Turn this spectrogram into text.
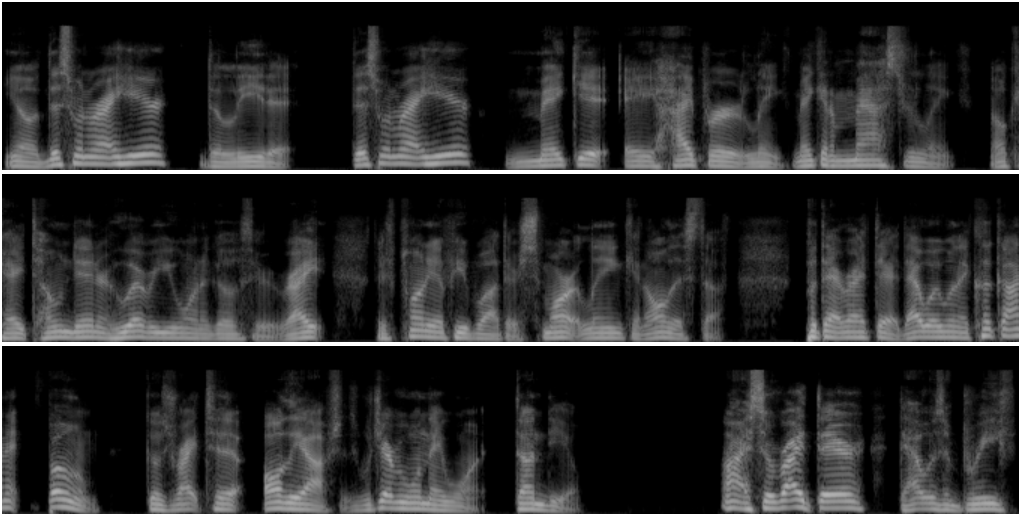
you know, this one right here, delete it. This one right here, make it a hyperlink, make it a master link. Okay. ToneDen or whoever you want to go through, right? There's plenty of people out there, smart link and all this stuff. Put that right there. That way, when they click on it, boom, goes right to all the options, whichever one they want. Done deal. All right, so right there, that was a brief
